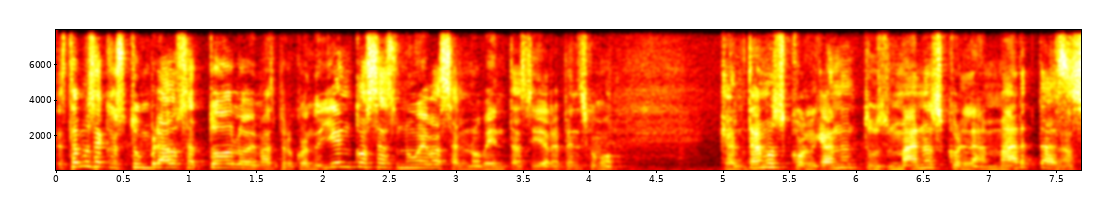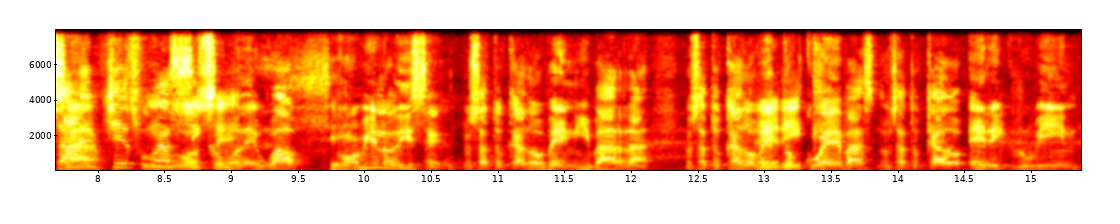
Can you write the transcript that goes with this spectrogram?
estamos acostumbrados a todo lo demás, pero cuando llegan cosas nuevas al 90 y de repente es como. Cantamos colgando en tus manos con la Marta Sánchez. fue así goce. como de wow. Sí. Como bien lo dice, nos ha tocado Ben Ibarra, nos ha tocado Beto Eric. Cuevas, nos ha tocado Eric Rubín,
